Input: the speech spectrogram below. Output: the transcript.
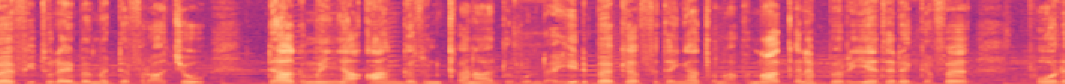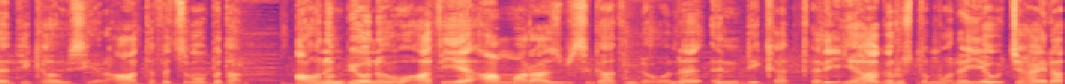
በፊቱ ላይ በመደፈራቸው ዳግመኛ አንገቱን ቀና አድርጎ እንዳይሄድ በከፍተኛ ጥናትና ቅንብር የተደገፈ ፖለቲካዊ ሴራ ተፈጽሞበታል። አሁንም ቢሆን ህወሓት የአማራ ህዝብ ስጋት እንደሆነ እንዲቀጥል የሀገር ውስጥም ሆነ የውጭ ኃይላ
